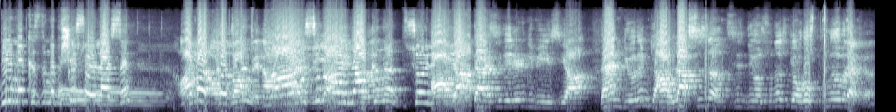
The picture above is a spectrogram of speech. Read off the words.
Birine kızdığında bir şey Oo. söylersin. Ay, Ama Allah kadının belanı namusunu, versin ya. ahlakını söyledi Ahlak ya. dersi verir gibiyiz ya. Ben diyorum ki ahlaksızım. Siz diyorsunuz ki orospuluğu bırakın.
